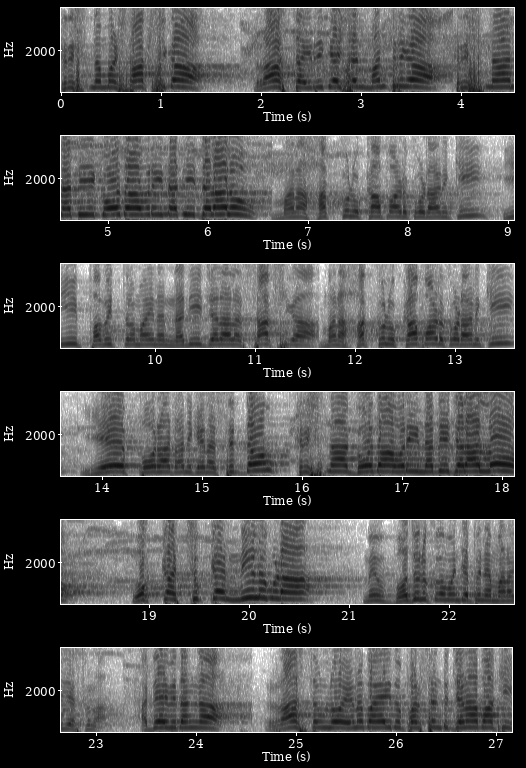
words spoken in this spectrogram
కృష్ణమ్మ సాక్షిగా రాష్ట్ర ఇరిగేషన్ మంత్రిగా కృష్ణా నది గోదావరి నదీ జలాలు మన హక్కులు కాపాడుకోవడానికి ఈ పవిత్రమైన నదీ జలాల సాక్షిగా మన హక్కులు కాపాడుకోవడానికి ఏ పోరాటానికైనా సిద్ధం? కృష్ణా గోదావరి నదీ జలాల్లో ఒక్క చుక్క నీళ్ళు కూడా మేము వదులుకోమని చెప్పి నేను మనవి చేస్తున్నా. అదేవిధంగా రాష్ట్రంలో ఎనభై ఐదు పర్సెంట్ జనాభాకి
